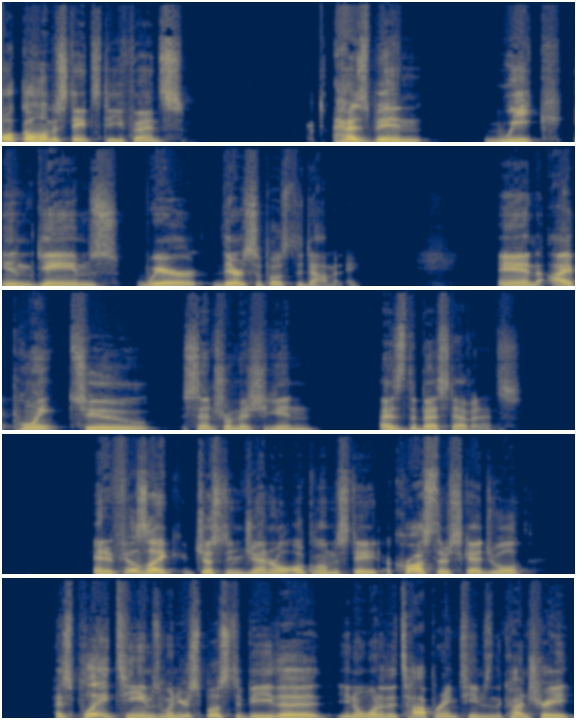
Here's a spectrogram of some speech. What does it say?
Oklahoma State's defense has been weak in games where they're supposed to dominate. And I point to Central Michigan as the best evidence. And it feels like, just in general, Oklahoma State across their schedule has played teams when you're supposed to be the, you know, one of the top ranked teams in the country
